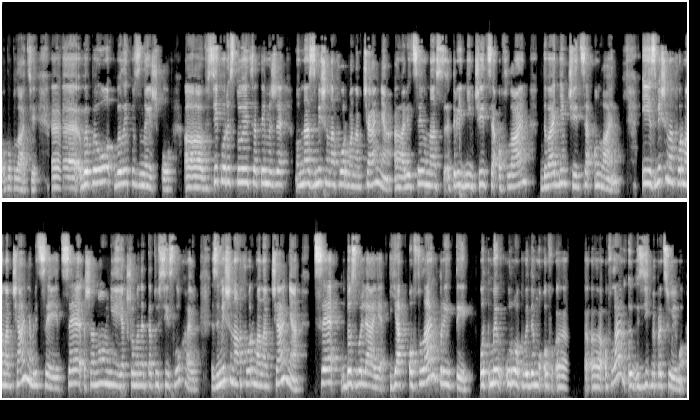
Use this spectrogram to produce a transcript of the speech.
в оплаті, Е, ВПО велику знижку. Е, Всі користуються тими же. У нас змішана форма навчання. Ліцей у нас три дні вчиться офлайн, два дні вчиться онлайн. І змішана форма навчання в ліцеї це, шановні, якщо мене татусі слухають, змішана форма навчання це дозволяє як офлайн прийти. От ми урок ведемо офлайн, е, з дітьми працюємо,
